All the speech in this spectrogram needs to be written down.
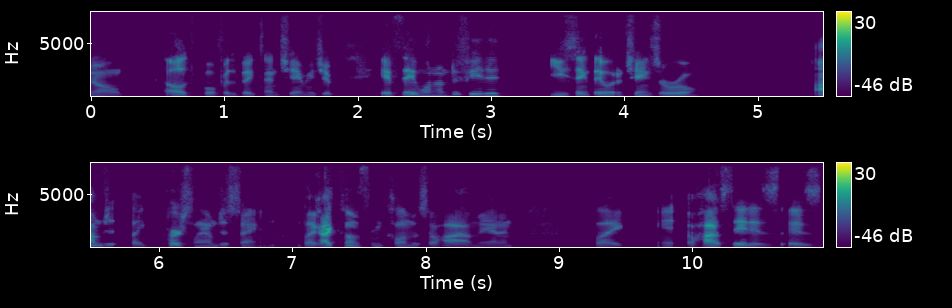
you know, eligible for the Big Ten championship. If they went undefeated, you think they would have changed the rule? I'm just like personally, I'm just saying. Like I come from Columbus, Ohio, man, and like eh, Ohio State is is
